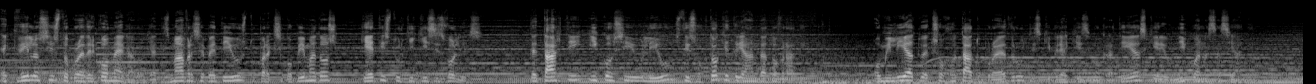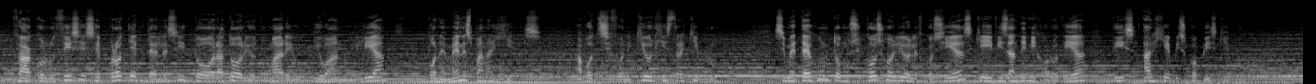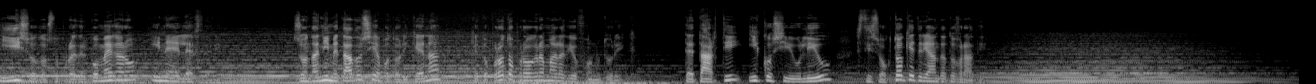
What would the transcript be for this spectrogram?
Εκδήλωση στο Προεδρικό Μέγαρο για τις μαύρες επαιτίους του πραξικοπήματο και της τουρκικής εισβολής. Τετάρτη 20 Ιουλίου στις 8.30 το βράδυ. Ομιλία του εξοχωτάτου Προέδρου της Κυπριακής Δημοκρατίας κ. Νίκου Αναστασιάδη. Θα ακολουθήσει σε πρώτη εκτέλεση το ορατόριο του Μάριου Ιωάννου Ηλία Πονεμένες Παναγίες από τη Συμφωνική Ορχήστρα Κύπρου. Συμμετέχουν το Μουσικό Σχολείο Λευκοσίας και η Βυζαντινή Χοροδία της Αρχιεπισκοπής Κύπρου. Η είσοδος στο Προεδρικό Μέγαρο είναι ελεύθερη. Ζωντανή μετάδοση από το ΡΙΚ1 και το πρώτο πρόγραμμα ραδιοφώνου του ΡΙΚ. Τετάρτη 20 Ιουλίου στις 8.30 το βράδυ.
